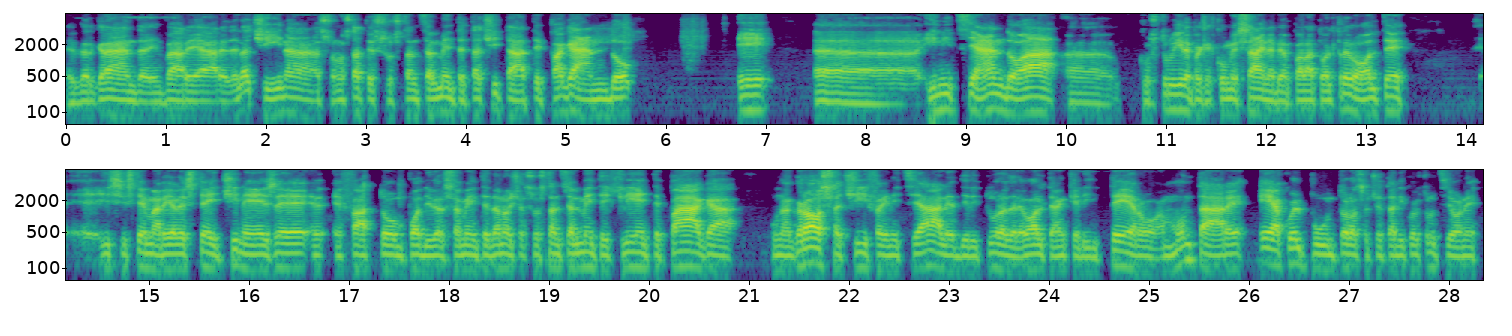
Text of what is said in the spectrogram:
Evergrande in varie aree della Cina sono state sostanzialmente tacitate pagando e eh, iniziando a uh, costruire, perché come sai, ne abbiamo parlato altre volte, eh, il sistema real estate cinese è, è, fatto un po' diversamente da noi, cioè sostanzialmente il cliente paga una grossa cifra iniziale, addirittura delle volte anche l'intero ammontare e a quel punto la società di costruzione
